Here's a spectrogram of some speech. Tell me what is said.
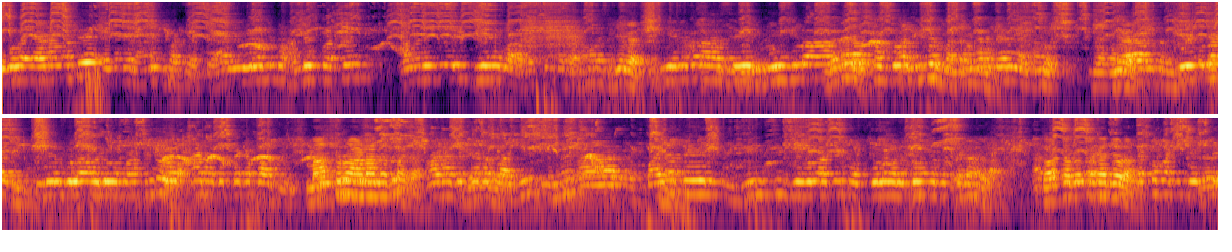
এগুলো অ্যাডাল আছে এখানে রানিং পাখি আছে। আর এগুলো কিন্তু হান্ড্রেড পার্সেন্ট মাত্র আট হাজার টাকা আর পাইনাপেল গ্রিন চিপ যেগুলো আছে সবগুলো হলো দশ হাজার টাকা দশ হাজার টাকা জোড়া এত পাখি দেখতে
